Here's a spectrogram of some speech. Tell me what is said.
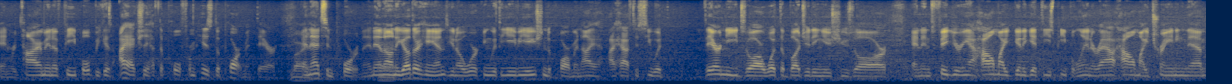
and retirement of people, because I actually have to pull from his department there, Right. and that's important. And then Right. on the other hand, you know, working with the aviation department, I, I have to see what their needs are, what the budgeting issues are, and then figuring out how am I going to get these people in or out, how am I training them,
